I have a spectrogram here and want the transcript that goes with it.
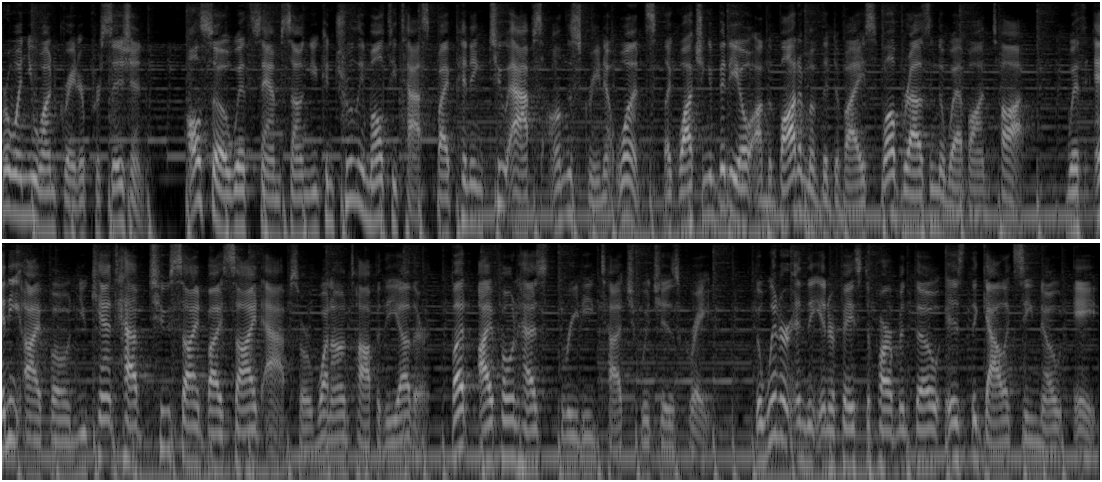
for when you want greater precision. Also, with Samsung, you can truly multitask by pinning two apps on the screen at once, like watching a video on the bottom of the device while browsing the web on top. With any iPhone, you can't have two side by side apps or one on top of the other, but iPhone has 3D Touch, which is great. The winner in the interface department, though, is the Galaxy Note 8.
